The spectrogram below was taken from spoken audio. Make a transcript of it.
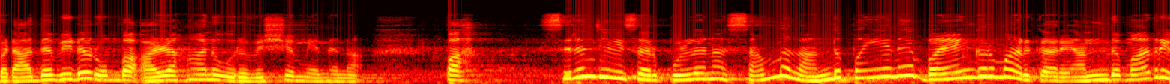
பட் அதை விட ரொம்ப அழகான ஒரு விஷயம் என்னென்னா பா சிரஞ்சீவி சார் புள்ளனா செம்மல். அந்த பையனே பயங்கரமாக இருக்கார். அந்த மாதிரி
